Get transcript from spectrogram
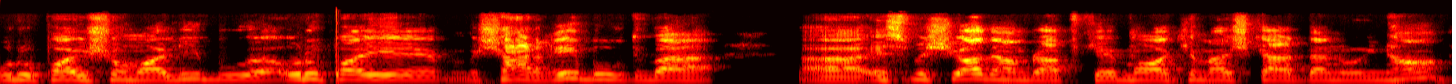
اروپای شمالی بود اروپای شرقی بود و اسمش یادم رفت که محاکمش کردن و اینها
